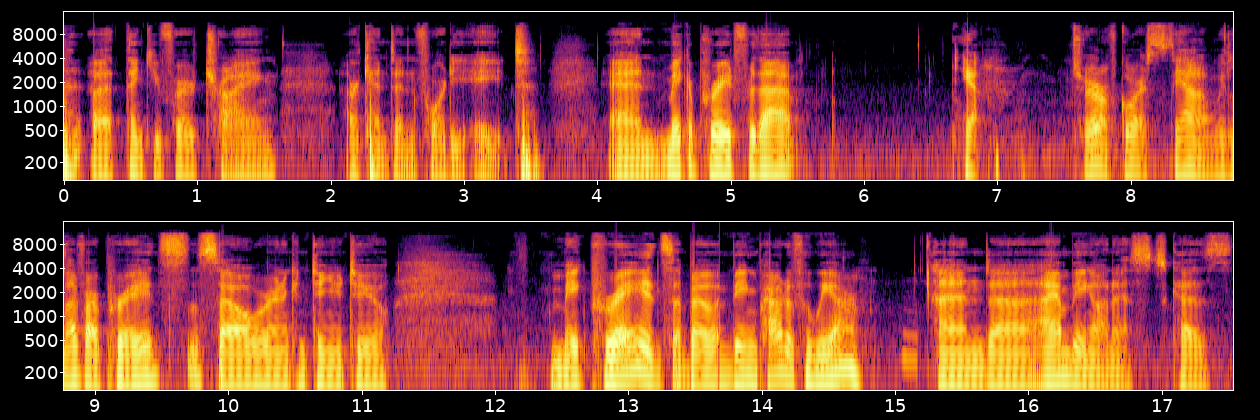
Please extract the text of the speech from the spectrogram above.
but thank you for trying R Kenton 48 and make a parade for that. Yeah, sure, of course. Yeah, we love our parades. So we're going to continue to make parades about being proud of who we are. And uh, I am being honest because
